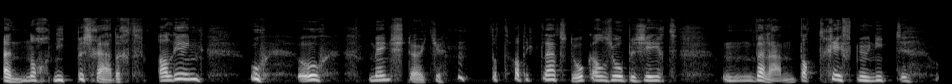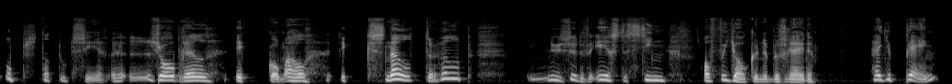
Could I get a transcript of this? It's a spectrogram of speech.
en nog niet beschadigd. Alleen, oeh, oh, mijn stuitje. Dat had ik laatst ook al zo bezeerd. Mm, welaan, dat geeft nu niet... Uh, oeps, dat doet zeer. Uh, zo, Bril, ik kom al. Ik snel te hulp. Nu zullen we eerst eens zien of we jou kunnen bevrijden. Heb je pijn?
